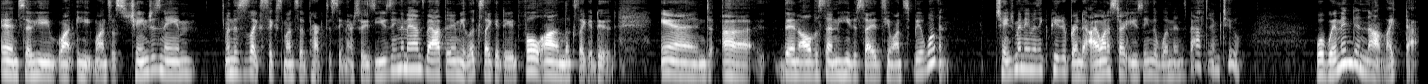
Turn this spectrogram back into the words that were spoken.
and so he want he wants us to change his name. And this is like six months of practicing there. So he's using the man's bathroom. He looks like a dude, full on looks like a dude. And uh, then all of a sudden, he decides he wants to be a woman. Change my name in the computer, Brenda. I want to start using the women's bathroom too. Well, women did not like that.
